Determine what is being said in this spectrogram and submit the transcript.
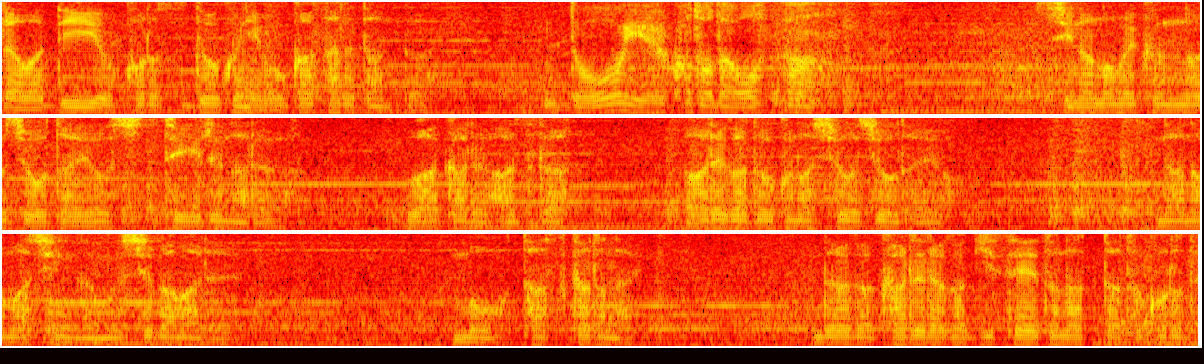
らは D を殺す毒に侵されたんだ。どういうことだおっさん。東雲君の状態を知っているならわかるはずだ。あれが毒の症状だよ。ナノマシンが蝕まれもう助からない。だが彼らが犠牲となったところで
